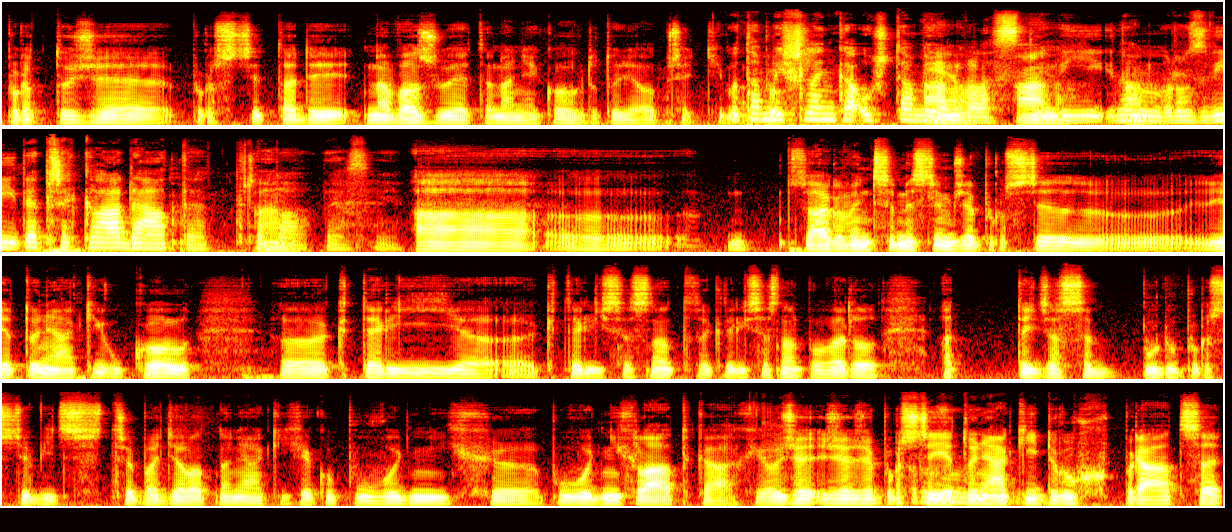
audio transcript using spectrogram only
protože prostě tady navazujete na někoho, kdo to dělal předtím. No ta myšlenka už tam ano, je vlastně, ano, vy jenom ano. rozvíjíte, překládáte třeba, ano. jasně. A uh, zároveň si myslím, že prostě je to nějaký úkol, který, který, se snad, který se snad povedl a teď zase budu prostě víc třeba dělat na nějakých jako původních, eh, původních látkách, jo? Že, že, že prostě je to nějaký druh práce,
